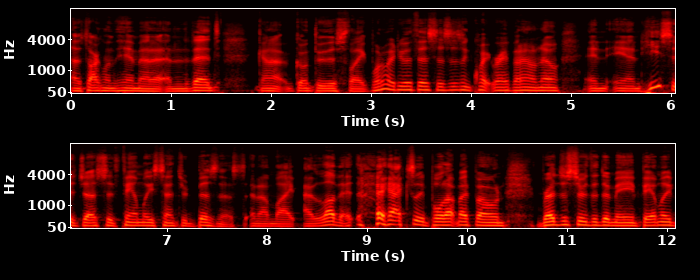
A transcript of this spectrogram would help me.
I was talking with him at, a, at an event, kind of going through this, like, what do I do with this? This isn't quite right, but I don't know. And and he suggested family centered business, and I'm like, I love it. I actually pulled out my phone, registered the domain, family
